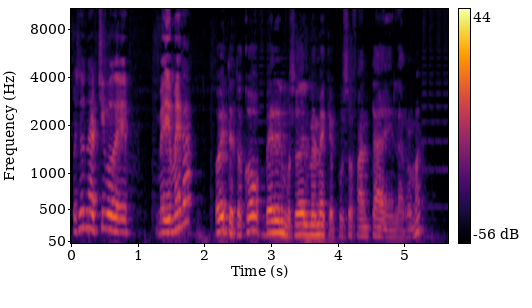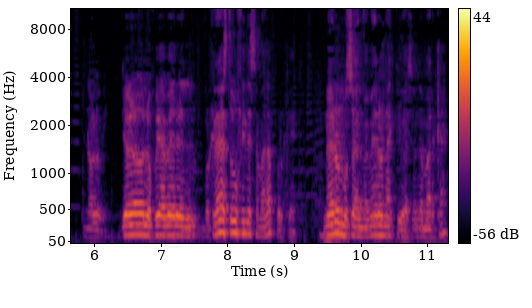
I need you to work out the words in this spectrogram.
pues es un archivo de medio mega. Oye, ¿te tocó ver el Museo del Meme que puso Fanta en la Roma? No lo vi. Yo lo fui a ver, el, porque nada, estuvo un fin de semana, porque no era un Museo del Meme, era una activación de marca.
